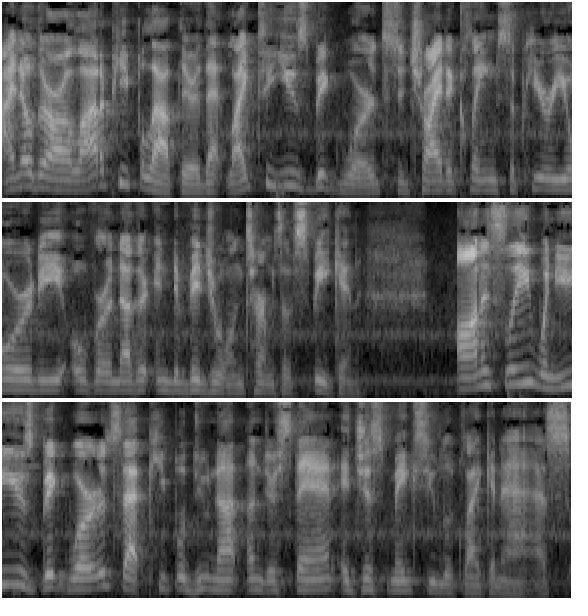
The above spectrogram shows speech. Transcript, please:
I know there are a lot of people out there that like to use big words to try to claim superiority over another individual in terms of speaking. Honestly, when you use big words that people do not understand, it just makes you look like an ass.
